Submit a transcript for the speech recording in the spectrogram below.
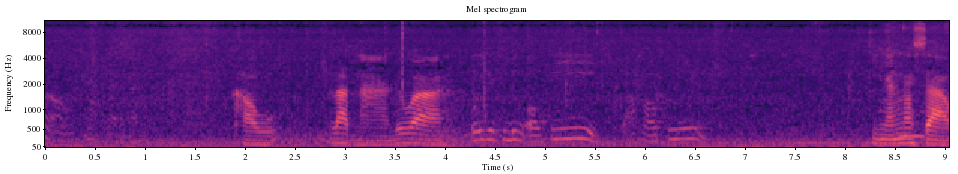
สองเขาลาดหนาหรือว่าโอ้ยอย่าสิดึงออกสิจะเอาเขาขึ้นกินหยังน้องสาว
